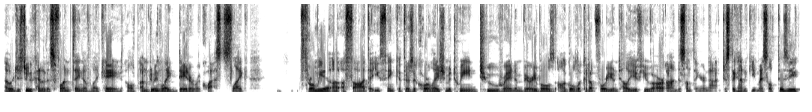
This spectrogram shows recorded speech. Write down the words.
I would just do kind of this fun thing of like, hey, i am doing like data requests. Like, throw me a, a, thought that you think if there's a correlation between two random variables, I'll go look it up for you and tell you if you are onto something or not, just to kind of keep myself busy.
